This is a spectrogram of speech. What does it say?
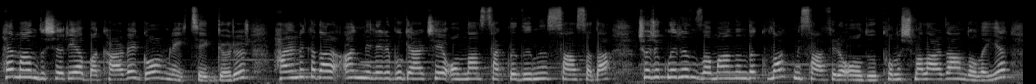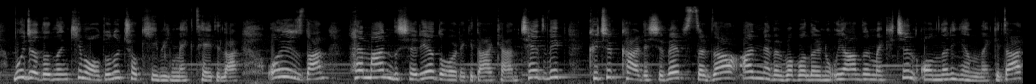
hemen dışarıya bakar ve Gormlaith'i görür. Her ne kadar anneleri bu gerçeği ondan sakladığını sansa da çocukların zamanında kulak misafiri olduğu konuşmalardan dolayı bu cadının kim olduğunu çok iyi bilmekteydiler. O yüzden hemen dışarıya doğru giderken Chadwick küçük kardeşi Webster da anne ve babalarını uyandırmak için onların yanına gider.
